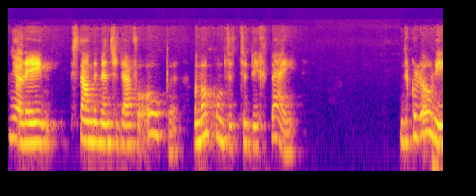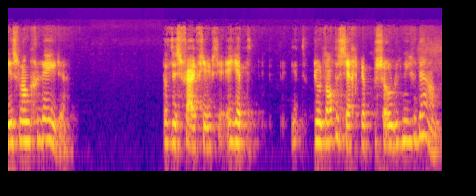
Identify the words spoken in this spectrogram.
Ja. Alleen staan de mensen daarvoor open. Want dan komt het te dichtbij. De kolonie is lang geleden. Dat is 75. En je hebt, zeggen, ik heb het persoonlijk niet gedaan.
